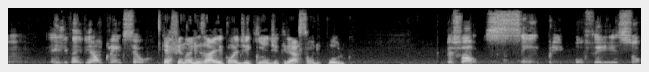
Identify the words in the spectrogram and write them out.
eh, ele vai virar um cliente seu. Quer finalizar aí com a diquinha de criação de público? Pessoal, sempre ofereçam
